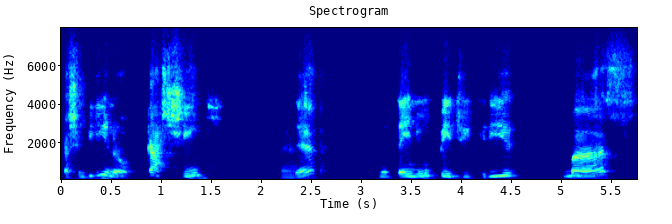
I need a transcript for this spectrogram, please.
cachimbinho não, cachimbo, É. né? Não tem nenhum pedigree, mas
